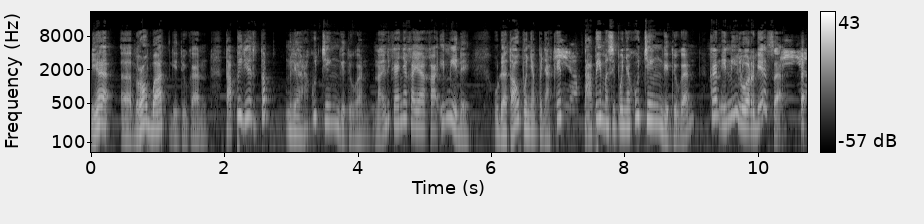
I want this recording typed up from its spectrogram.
dia eh, berobat gitu kan tapi dia tetap melihara kucing gitu kan nah ini kayaknya kayak Kak Imi deh udah tahu punya penyakit Iya. tapi masih punya kucing gitu kan kan ini luar biasa Iya.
